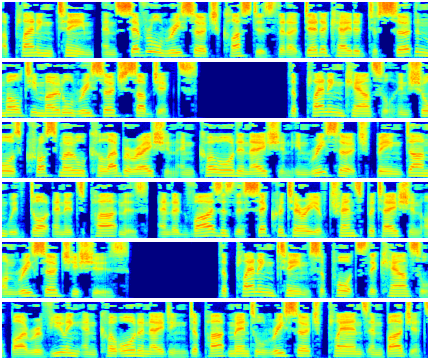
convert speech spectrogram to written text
a planning team, and several research clusters that are dedicated to certain multimodal research subjects. The Planning Council ensures cross-modal collaboration and coordination in research being done with DOT and its partners, and advises the Secretary of Transportation on research issues. The planning team supports the Council by reviewing and coordinating departmental research plans and budgets,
